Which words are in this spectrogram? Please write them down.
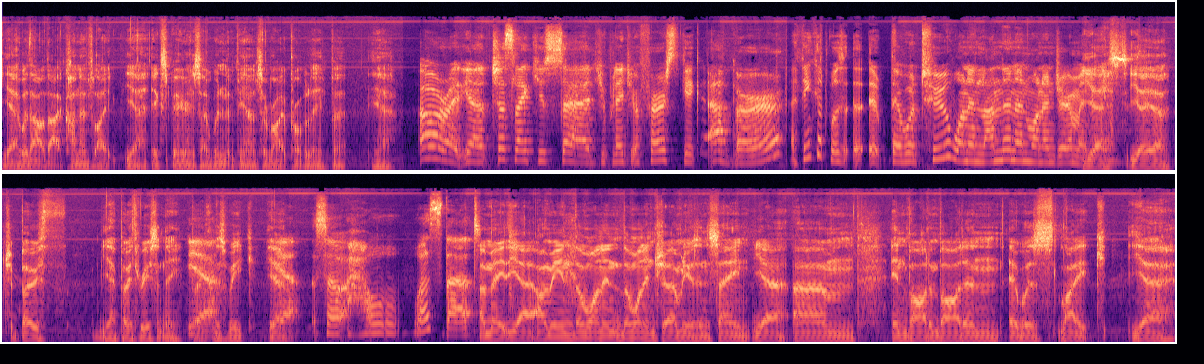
yeah without that kind of like yeah experience I wouldn't have been able to write probably but yeah All right, yeah, just like you said, you played your first gig ever. I think it was uh, it, there were two, one in London and one in Germany. yes yeah yeah both yeah both recently both Yeah. this week Yeah. Yeah. So how was that? I mean, yeah. I mean, the one in the one in Germany was insane. Yeah. Um, in Baden Baden, it was like yeah,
